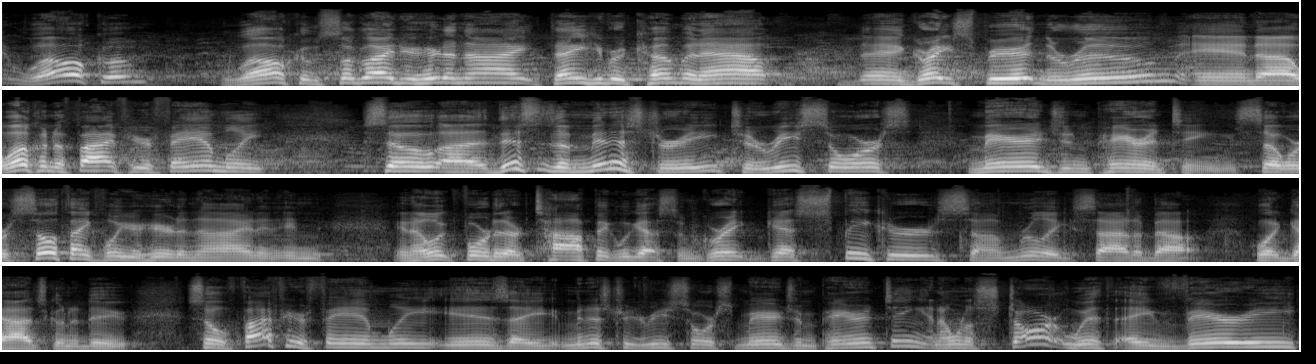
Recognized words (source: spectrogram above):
right, welcome. Welcome. So glad you're here tonight. Thank you for coming out. And great spirit in the room. And uh, welcome to Fight for Your Family. So, uh, this is a ministry to resource marriage and parenting. So, we're so thankful you're here tonight. And, and, and I look forward to our topic. We got some great guest speakers. So I'm really excited about what God's going to do. So, Fight for Your Family is a ministry to resource marriage and parenting. And I want to start with a very,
